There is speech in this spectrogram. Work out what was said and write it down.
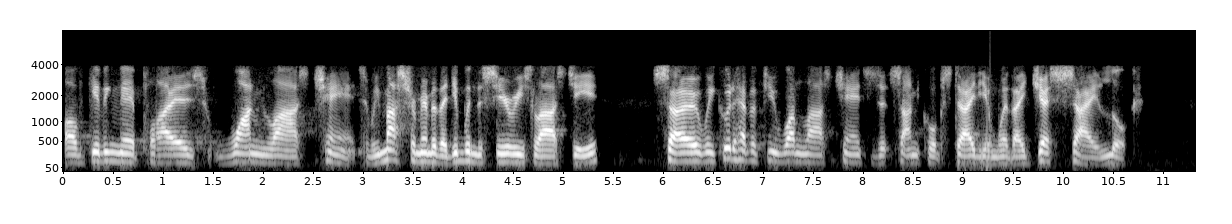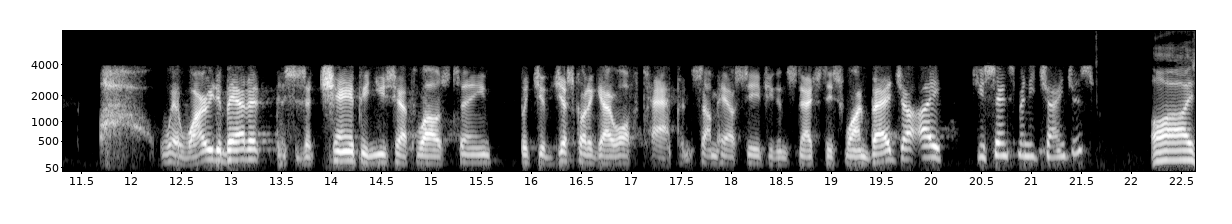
of giving their players one last chance, and we must remember they did win the series last year. So we could have a few one last chances at Suncorp Stadium where they just say, "Look, we're worried about it. This is a champion New South Wales team." but you've just got to go off tap and somehow see if you can snatch this one badge. I, do you sense many changes? I,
